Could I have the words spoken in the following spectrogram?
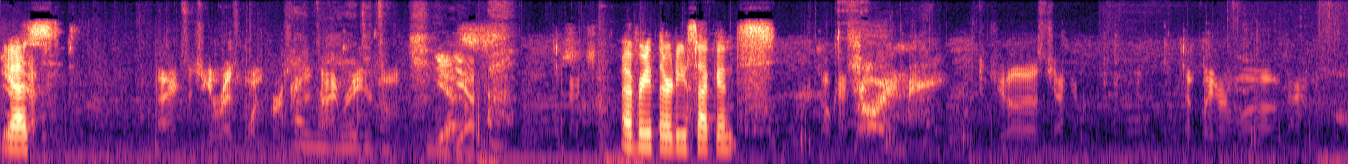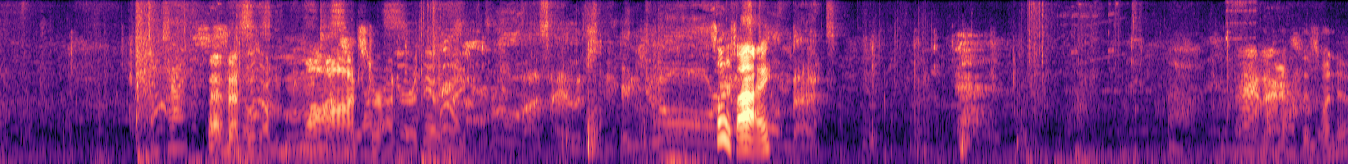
Yes. Alright, so she can res one person at a I'm time, right? ready Or to something? kill. Yes. Yes. Okay, so, Every 30 seconds. okay. Join me! Just checking. Haven't played her in a long time. Seth, Seth was a monster on her the other night. So was I. Going out this window.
